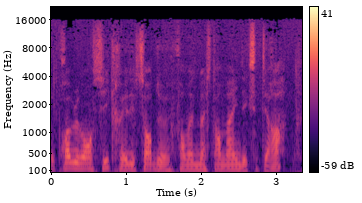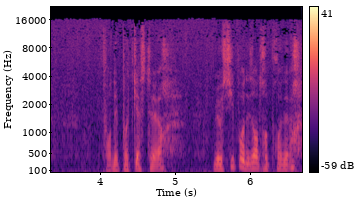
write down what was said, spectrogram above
et probablement aussi créer des sortes de formats de mastermind, etc. pour des podcasteurs, mais aussi pour des entrepreneurs,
